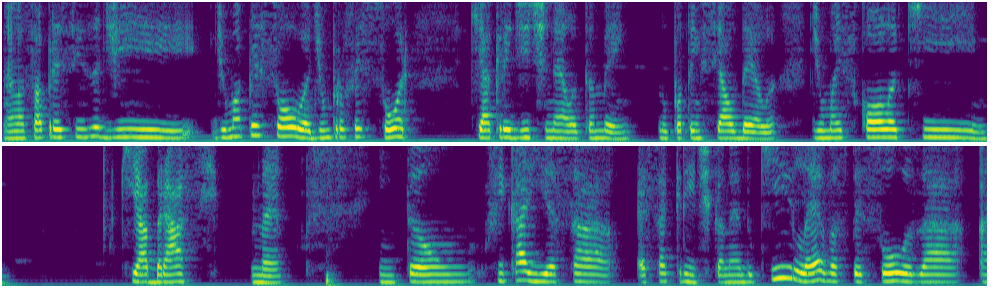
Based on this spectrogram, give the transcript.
Ela só precisa de, de uma pessoa, de um professor que acredite nela também, no potencial dela, de uma escola que que abrace, né? Então, fica aí essa essa crítica, né, do que leva as pessoas a, a,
